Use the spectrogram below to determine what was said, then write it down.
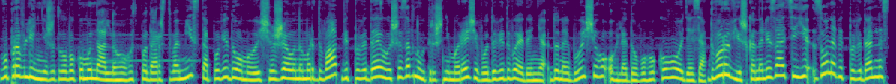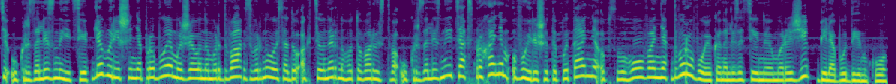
В управлінні житлово-комунального господарства міста повідомили, що ЖЕО номер 2 відповідає лише за внутрішні мережі водовідведення до найближчого оглядового колодязя. Дворові ж каналізації зона відповідальності Укрзалізниці. Для вирішення проблеми ЖЕО номер 2 звернулося до акціонерного товариства Укрзалізниця з проханням вирішити питання обслуговування дворової каналізаційної мережі біля будинку.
